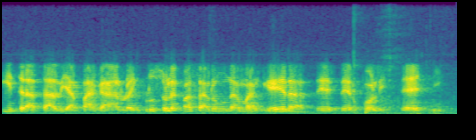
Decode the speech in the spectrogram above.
y tratar de apagarlo. Incluso le pasaron una manguera desde el Politécnico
